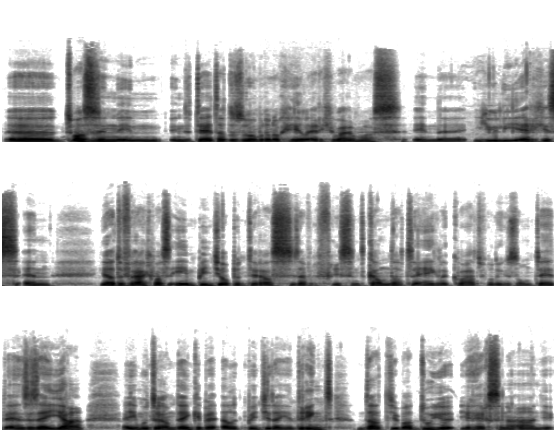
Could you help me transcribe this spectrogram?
Eh, het was in, in, in de tijd dat de zomer nog heel erg warm was, in eh, juli ergens. En ja, de vraag was, één pintje op een terras, is dat verfrissend? Kan dat eigenlijk kwaad voor de gezondheid? En ze zei ja, en je moet eraan denken bij elk pintje dat je drinkt, dat je, wat doe je je hersenen aan? Je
